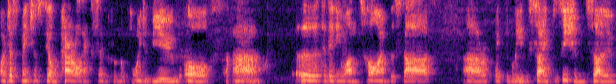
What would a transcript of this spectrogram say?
I just mentioned still the parallax, and from the point of view of uh, Earth at any one time, the stars are effectively at the same position. So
